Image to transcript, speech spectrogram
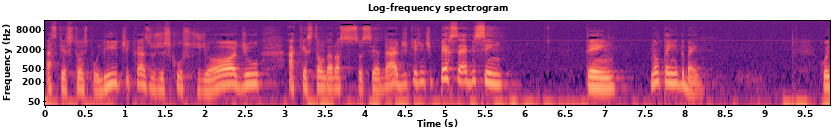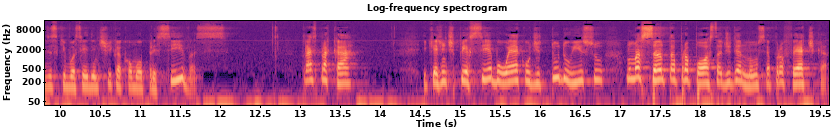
as questões políticas, os discursos de ódio, a questão da nossa sociedade, que a gente percebe sim, tem, não tem ido bem. Coisas que você identifica como opressivas, traz para cá. e que a gente perceba o eco de tudo isso numa santa proposta de denúncia profética.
